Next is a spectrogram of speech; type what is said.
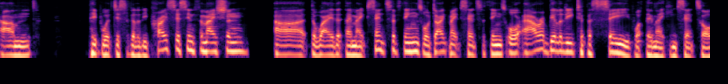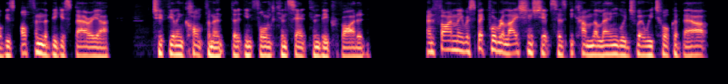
um, people with disability process information, uh, the way that they make sense of things or don't make sense of things, or our ability to perceive what they're making sense of is often the biggest barrier to feeling confident that informed consent can be provided. And finally, respectful relationships has become the language where we talk about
